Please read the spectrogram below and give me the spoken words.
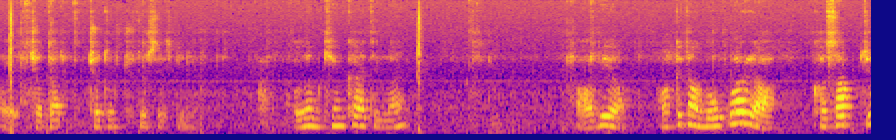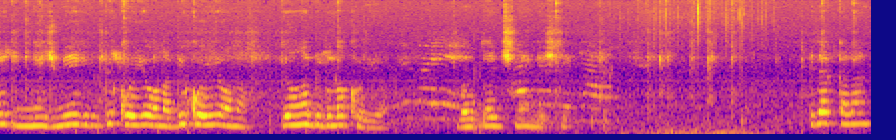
Evet, çatar, çatır çutur ses geliyor. Oğlum kim katil lan? Abi ya hakikaten lavuk var ya kasapçı Necmiye gibi bir koyuyor ona bir koyuyor ona bir ona bir buna koyuyor. Lavukların içinden geçti. Bir dakika lan.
